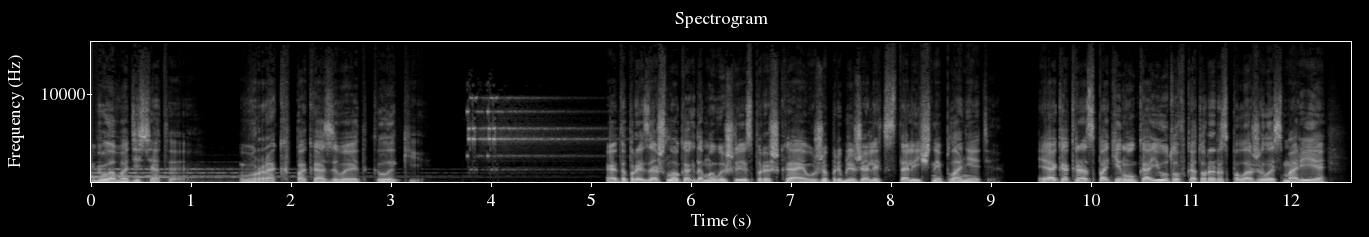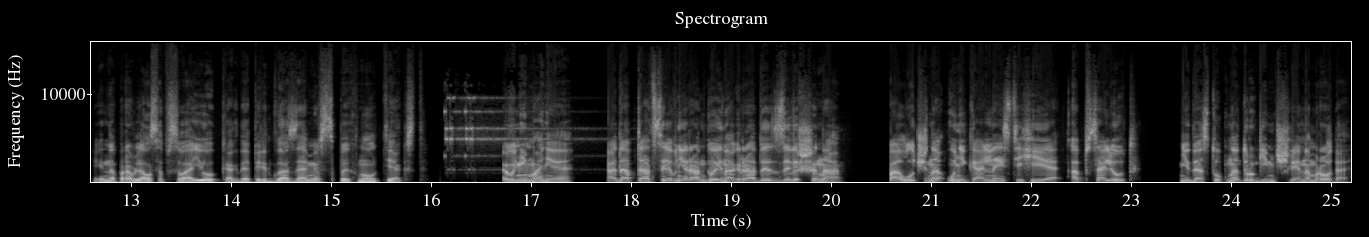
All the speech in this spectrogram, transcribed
Глава 10. Враг показывает клыки. Это произошло, когда мы вышли из прыжка и уже приближались к столичной планете. Я как раз покинул каюту, в которой расположилась Мария, и направлялся в свою, когда перед глазами вспыхнул текст. Внимание! Адаптация внеранговой награды завершена. Получена уникальная стихия «Абсолют». Недоступна другим членам рода.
